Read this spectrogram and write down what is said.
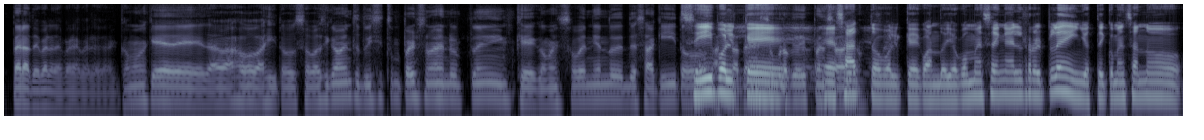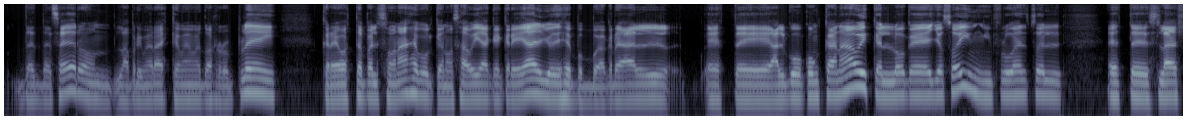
Espérate, espérate, espérate, espérate. ¿Cómo que de, de abajo, bajito? O sea, básicamente tú hiciste un personaje en roleplaying que comenzó vendiendo desde saquito Sí, hasta tener su porque propio dispensario. exacto, porque cuando yo comencé en el roleplaying, yo estoy comenzando desde cero, la primera vez que me meto al roleplay, creo este personaje porque no sabía qué crear, yo dije, pues voy a crear este algo con cannabis, que es lo que yo soy, un influencer este slash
